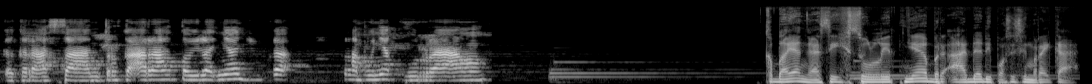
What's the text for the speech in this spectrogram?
kekerasan terus ke arah toiletnya juga lampunya kurang Kebayang gak sih sulitnya berada di posisi mereka?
